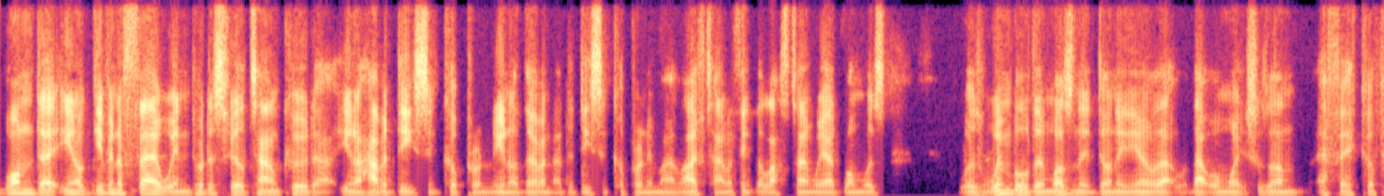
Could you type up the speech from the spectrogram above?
one day, you know, given a fair wind, Huddersfield Town could, uh, you know, have a decent cup run. You know, they haven't had a decent cup run in my lifetime. I think the last time we had one was was Wimbledon, wasn't it, Donny? You know that that one which was on FA Cup.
